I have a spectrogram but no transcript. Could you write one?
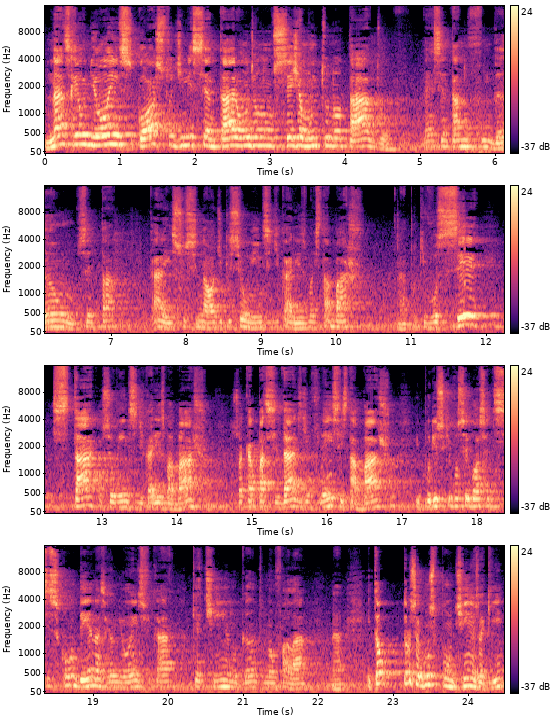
nas reuniões, gosto de me sentar onde eu não seja muito notado, né? sentar no fundão, sentar. Cara, isso é sinal de que seu índice de carisma está baixo, né? porque você está com seu índice de carisma baixo, sua capacidade de influência está baixo e por isso que você gosta de se esconder nas reuniões, ficar quietinho no canto, não falar. Né? Então, trouxe alguns pontinhos aqui,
